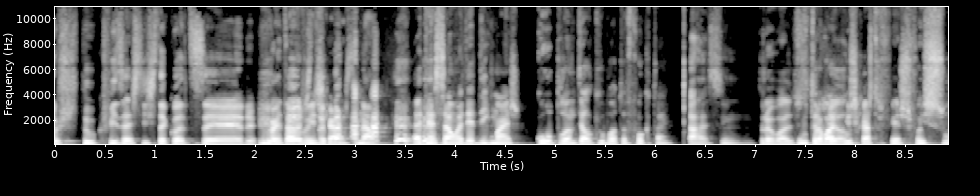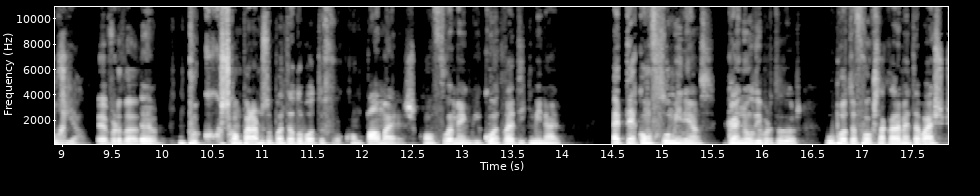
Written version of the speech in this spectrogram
foste tu que fizeste isto acontecer. Coitado Luís. Castro. Não, atenção, até te digo mais. Com o plantel que o Botafogo tem, Ah, sim, trabalho o trabalho surreal. que o Luís Castro fez foi surreal. É verdade. Uh, porque se compararmos o plantel do Botafogo com Palmeiras, com Flamengo e com Atlético Mineiro, até com Fluminense, que ganhou o Libertadores, o Botafogo está claramente abaixo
